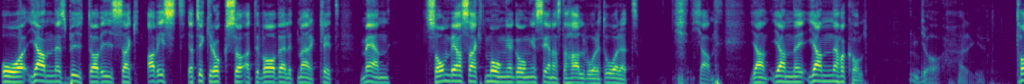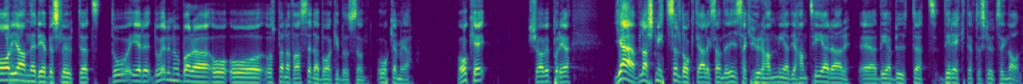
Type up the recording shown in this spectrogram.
och Jannes byte av Isak, ja visst, jag tycker också att det var väldigt märkligt. Men som vi har sagt många gånger senaste halvåret, året, Jan, Jan, Janne, Janne har koll. Ja, herregud. Tar Janne det beslutet, då är det, då är det nog bara att, att, att spänna fast sig där bak i bussen och åka med. Okej, kör vi på det. Jävla schnitzel dock till Alexander Isak hur han mediehanterar eh, det bytet direkt efter slutsignal.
